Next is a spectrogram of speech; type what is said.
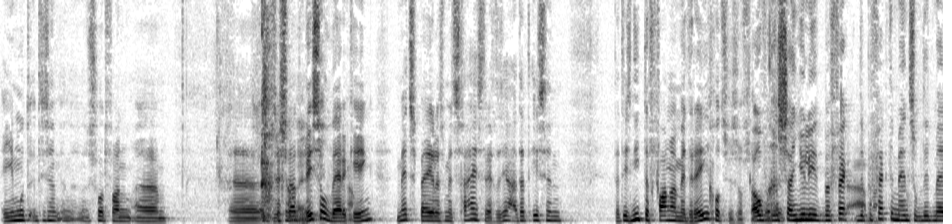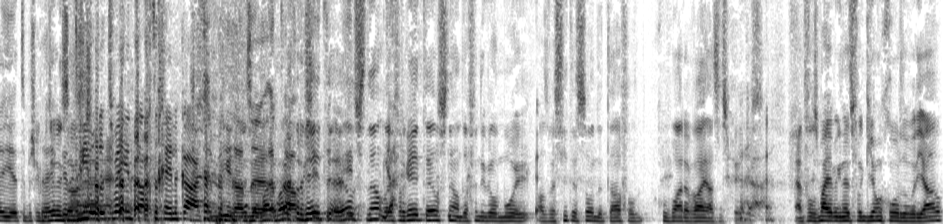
En je moet, het is een, een, soort van... zeg je dat? wisselwerking met spelers, met scheidsrechters. Ja, dat is, een, dat is niet te vangen met regeltjes of zo. Overigens zijn jullie het perfect, de perfecte mensen om dit mee eh, te bespreken. bedoel, ik- 382 gele kaarten hebben hier aan, de tafel vergeten zitten. heel snel, wij vergeten heel snel, dat vind ik wel mooi. Als we zitten zo aan de tafel, hoe waren wij als spelers? En volgens mij heb ik net van Guillaume gehoord over jou.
